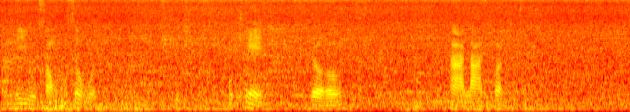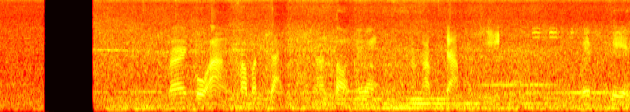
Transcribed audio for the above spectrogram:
มันมีอยู่สองโซนโอเค เดี๋ยวหาร้านก่อน ได้โกอ่างข้าวมันไก่งานต่อเนื่องนะครับจากเมื่อกี้เว็บเพจ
